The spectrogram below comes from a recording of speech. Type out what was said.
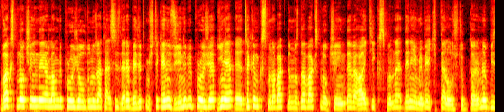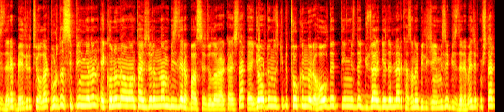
Vax Blockchain'de yer alan bir proje olduğunu zaten sizlere belirtmiştik. Henüz yeni bir proje. Yine e, takım kısmına baktığımızda Vax Blockchain'de ve IT kısmında deneyimli bir ekipten oluşturduklarını bizlere belirtiyorlar. Burada Spinia'nın ekonomi avantajlarından bizlere bahsediyorlar arkadaşlar. E, gördüğünüz gibi tokenları hold ettiğimizde güzel gelirler kazanabileceğimizi bizlere belirtmişler.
